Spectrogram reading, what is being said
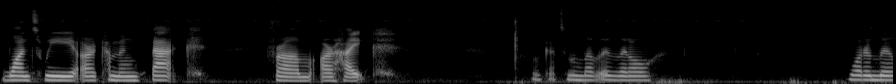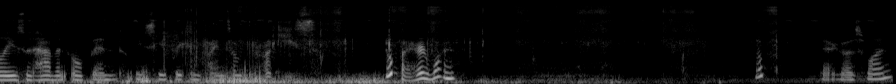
once we are coming back from our hike. We've got some lovely little water lilies that haven't opened. Let me see if we can find some froggies. Oop, I heard one. Oop, there goes one.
